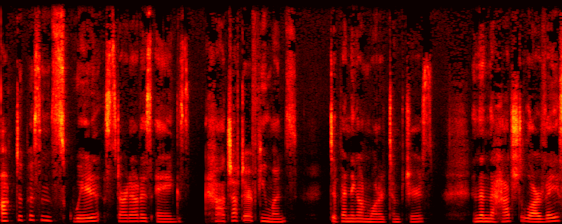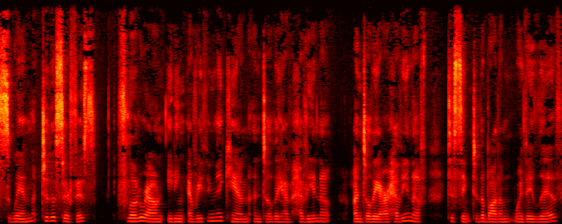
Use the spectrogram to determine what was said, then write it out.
Octopus and squid start out as eggs, hatch after a few months, depending on water temperatures, and then the hatched larvae swim to the surface, float around eating everything they can until they have heavy enough until they are heavy enough to sink to the bottom where they live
